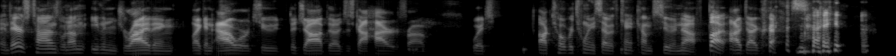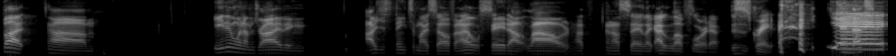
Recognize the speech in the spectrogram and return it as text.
and there's times when I'm even driving like an hour to the job that I just got hired from, which October 27th can't come soon enough. But I digress. Right. But um, even when I'm driving, I just think to myself, and I will say it out loud, and I'll say like, "I love Florida. This is great." Yay! and, that's,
